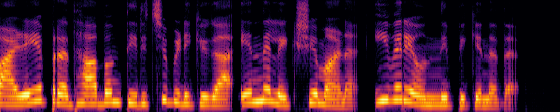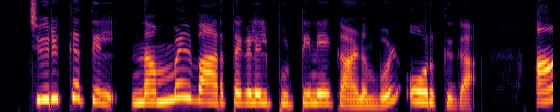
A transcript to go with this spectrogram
പഴയ പ്രതാപം തിരിച്ചുപിടിക്കുക എന്ന ലക്ഷ്യമാണ് ഇവരെ ഒന്നിപ്പിക്കുന്നത്. ചുരുക്കത്തിൽ നമ്മൾ വാർത്തകളിൽ പുട്ടിനെ കാണുമ്പോൾ ഓർക്കുക. ആ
